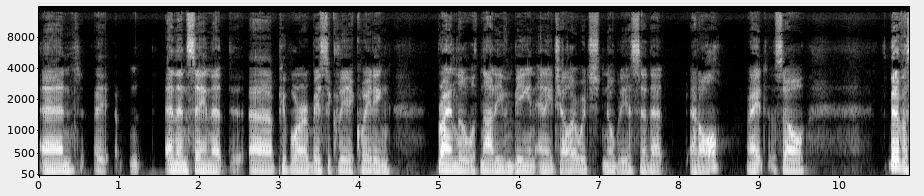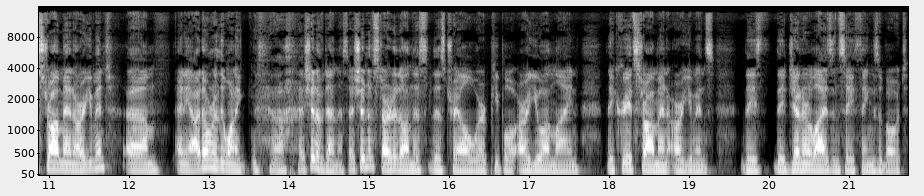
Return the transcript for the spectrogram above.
and uh, and then saying that uh, people are basically equating Brian Little with not even being an NHLer, which nobody has said that at all, right? So, a bit of a straw man argument. Um, anyhow, I don't really want to. Uh, I should have done this. I shouldn't have started on this this trail where people argue online. They create straw man arguments. They they generalize and say things about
